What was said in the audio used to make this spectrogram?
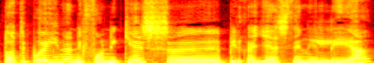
τότε που έγιναν οι φωνικές ε, πυρκαγιές στην Ηλία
